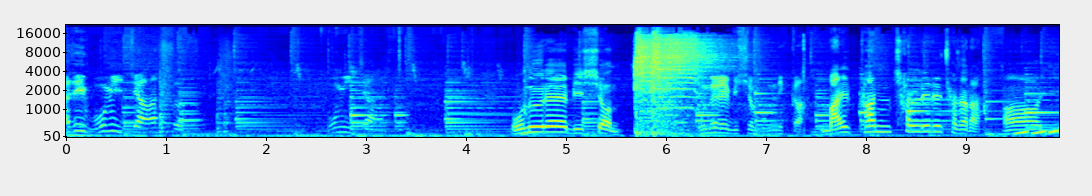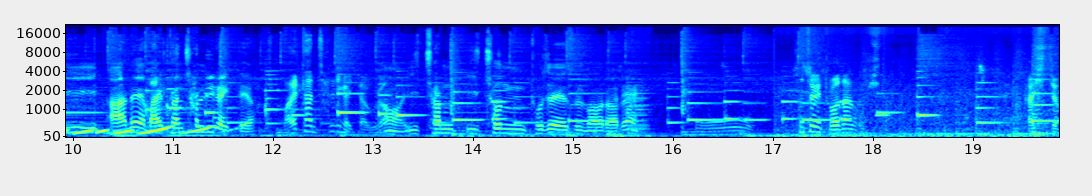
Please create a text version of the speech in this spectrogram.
아직 몸이 있지 않았어. 몸이 있지 않았어. 오늘의 미션 오늘의 미션 뭡니까? 말탄 찰리를 찾아라 어, 이 안에 말탄 찰리가 있대요 말탄 찰리가 있다고요? 어, 이천, 이천 도제예술 마을 안에 오. 천천히 돌아다녀 봅시다. 네, 가시죠.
